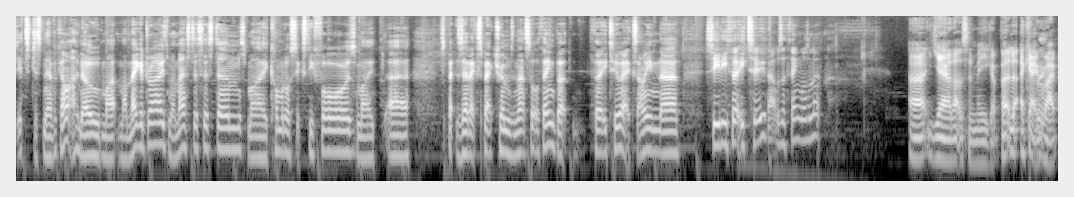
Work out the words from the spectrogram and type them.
it's just never come. I know my, my Mega Drives, my Master Systems, my Commodore 64s, my uh, ZX Spectrums, and that sort of thing. But 32X. I mean, uh, CD32. That was a thing, wasn't it? Uh, yeah, that was an Amiga. But look, okay, right.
